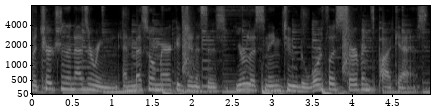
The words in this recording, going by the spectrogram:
the Church of the Nazarene and Mesoamerica Genesis, you're listening to the Worthless Servants Podcast.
